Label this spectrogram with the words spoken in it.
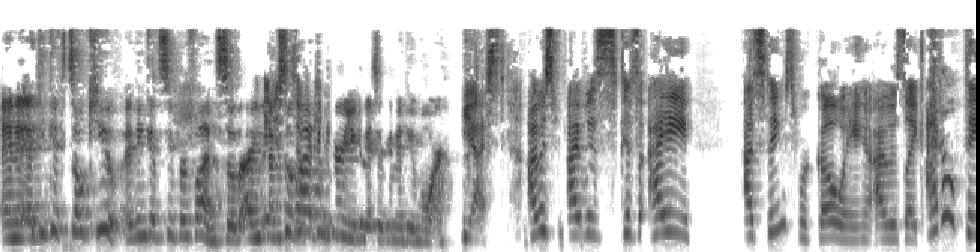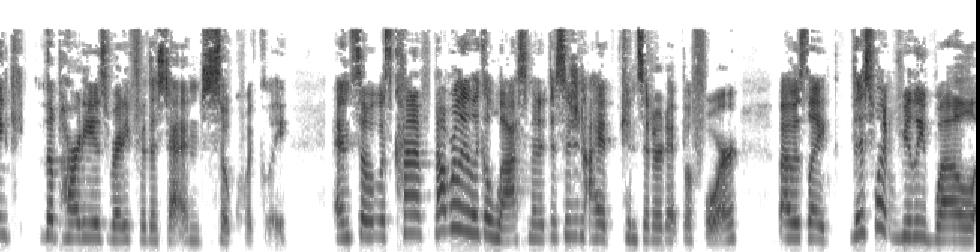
and I think it's so cute. I think it's super fun. So I'm, I'm so, so glad cute. to hear you guys are going to do more. Yes, I was. I was because I as things were going, I was like, I don't think the party is ready for this to end so quickly. And so it was kind of not really like a last minute decision. I had considered it before. I was like, this went really well,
